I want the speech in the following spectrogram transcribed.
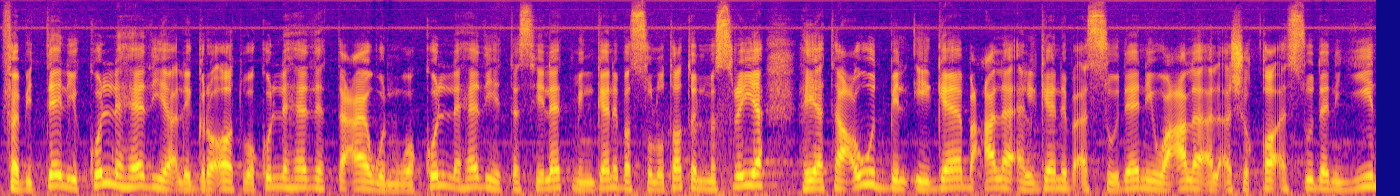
فبالتالي كل هذه الإجراءات وكل هذه التعاون وكل هذه التسهيلات من جانب السلطات المصرية هي تعود بالإيجاب على الجانب السوداني وعلى الأشقاء السودانيين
